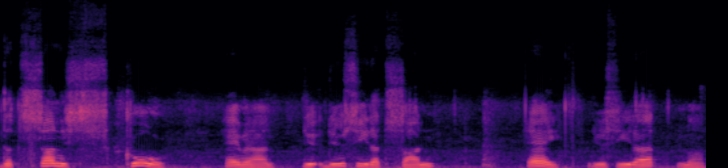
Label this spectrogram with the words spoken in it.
That sun is cool. Hey man, do, do you see that sun? Hey, do you see that? Not.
